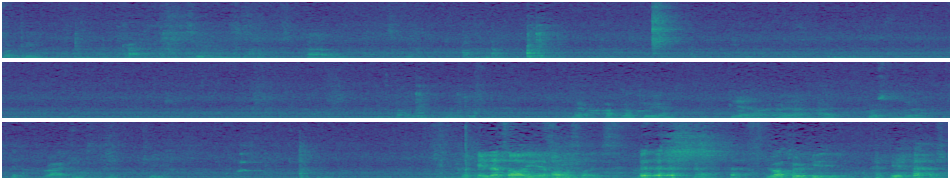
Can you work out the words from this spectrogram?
14 car series. Um, yeah, to the end. Yeah. I, I, I pushed the rightmost key. Okay, that's all. You have all the slides. You want to repeat it? Yeah.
